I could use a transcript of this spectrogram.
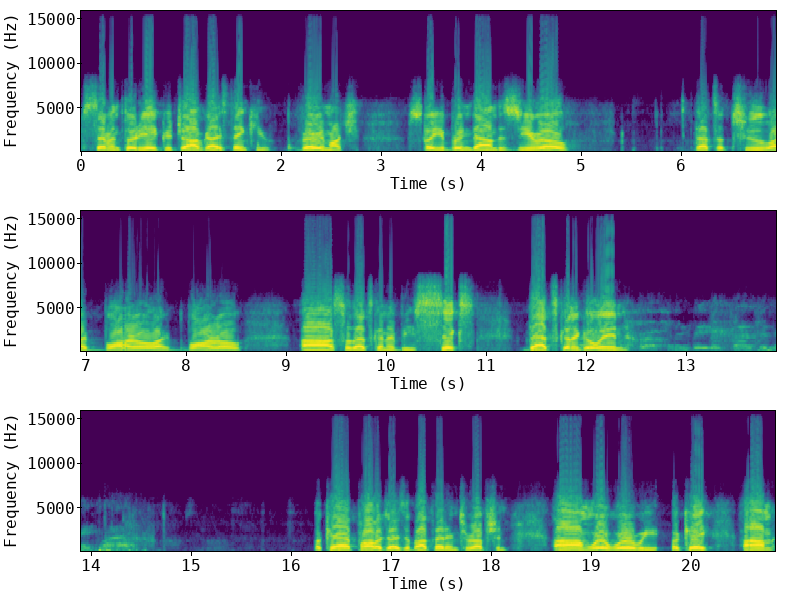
738. Good job, guys. Thank you very much. So you bring down the zero. That's a 2. I borrow, I borrow. Uh, so that's going to be 6. That's going to go in. Okay, I apologize about that interruption. Um, where were we? Okay, um,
